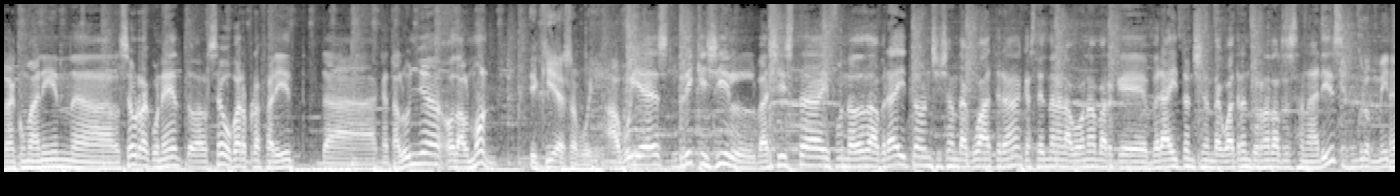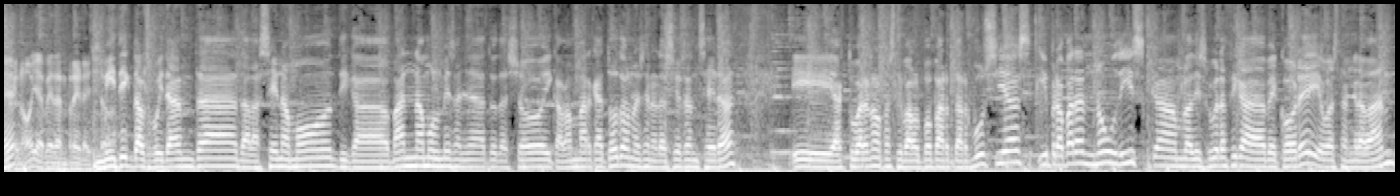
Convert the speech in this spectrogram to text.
recomanin el seu raconet o el seu bar preferit de Catalunya o del món. I qui és avui? Avui és Ricky Gil, baixista i fundador de Brighton 64, que estem d'enhorabona perquè Brighton 64 han tornat als escenaris. És un grup mític, Eh? no? Ja ve d'enrere, això. Mític dels 80, de l'escena mod, i que van anar molt més enllà de tot això, i que van marcar tota una generació sencera, i actuaran al Festival Pop Art d'Arbúcies, i preparen nou disc amb la discogràfica Becore, i ho estan gravant,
